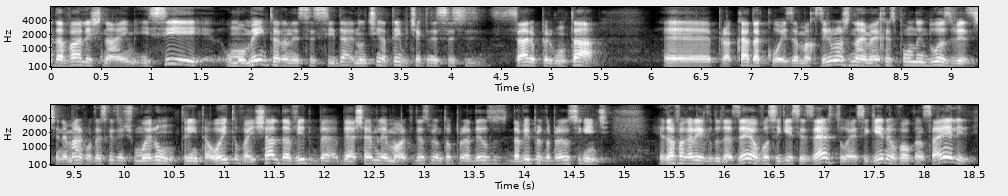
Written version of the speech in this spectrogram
Davar e se o momento era necessidade, não tinha tempo, tinha que necessário perguntar é, para cada coisa, mas respondem duas vezes. Shenemar, como está escrito em Shmuel 1, 38, Vaishal David Beashem Lemor, que Deus perguntou para Deus, Davi perguntou para Deus o seguinte: Redof do Dazé, eu vou seguir esse exército, é seguir, eu vou alcançar ele?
